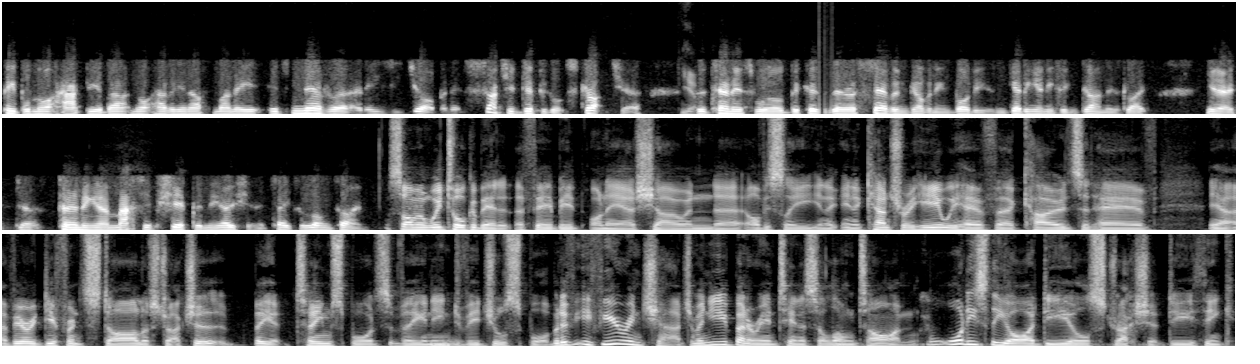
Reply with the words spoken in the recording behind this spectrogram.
people not happy about not having enough money, it's never an easy job, and it's such a difficult structure, yep. the tennis world, because there are seven governing bodies, and getting anything done is like you know, turning a massive ship in the ocean. It takes a long time. Simon, we talk about it a fair bit on our show, and uh, obviously, in a, in a country here, we have uh, codes that have you know, a very different style of structure, be it team sports via an mm. individual sport. But if, if you're in charge, I mean, you've been around tennis a long time. What is the ideal structure, do you think,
